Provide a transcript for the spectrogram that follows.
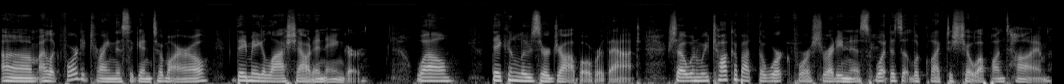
um, I look forward to trying this again tomorrow, they may lash out in anger. Well, they can lose their job over that. So when we talk about the workforce readiness, what does it look like to show up on time?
